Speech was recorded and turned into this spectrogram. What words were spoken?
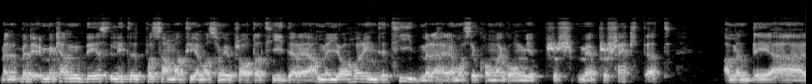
Men, men, det, men kan, det är lite på samma tema som vi pratade tidigare. Ja, men jag har inte tid med det här, jag måste komma igång med projektet. Ja, men det, är,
